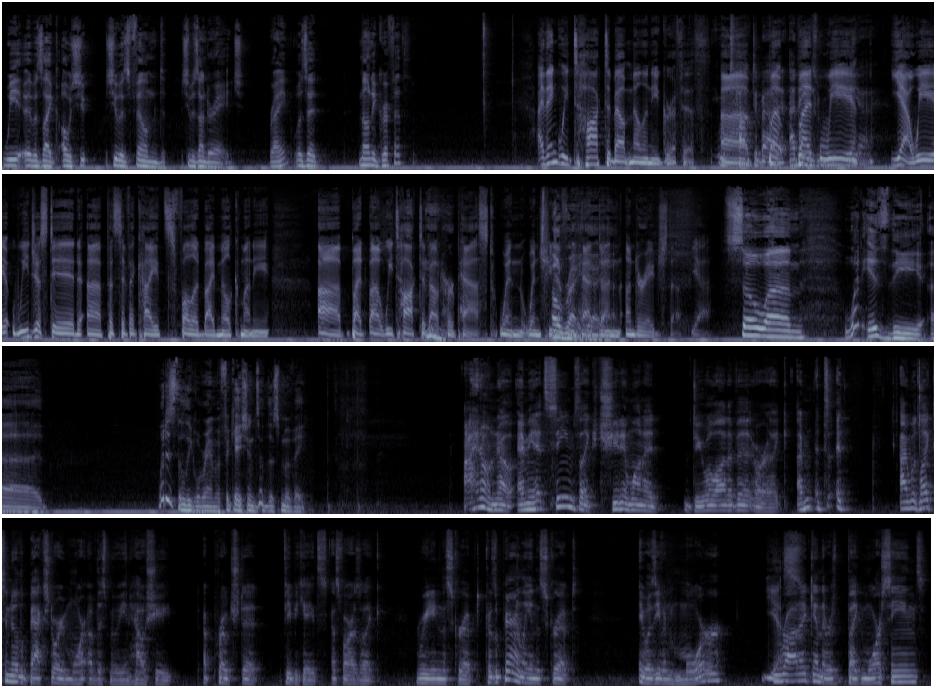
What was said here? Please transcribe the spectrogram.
we it was like, oh, she she was filmed, she was underage, right? Was it Melanie Griffith? I think we talked about Melanie Griffith. We talked about but, it. I think but it's- we, yeah. yeah. we we just did uh, Pacific Heights, followed by Milk Money. Uh, but uh, we talked about her past when when she Oh, right, had yeah, done underage stuff. Yeah. So, um, what is the uh, what is the legal ramifications of this movie? I don't know. I mean, it seems like she didn't want to do a lot of it, or like, I'm. It's. It, I would like to know the backstory more of this movie and how she approached it, Phoebe Cates, as far as like reading the script, because apparently in the script, it was even more Yes. erotic, and there was like more scenes,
